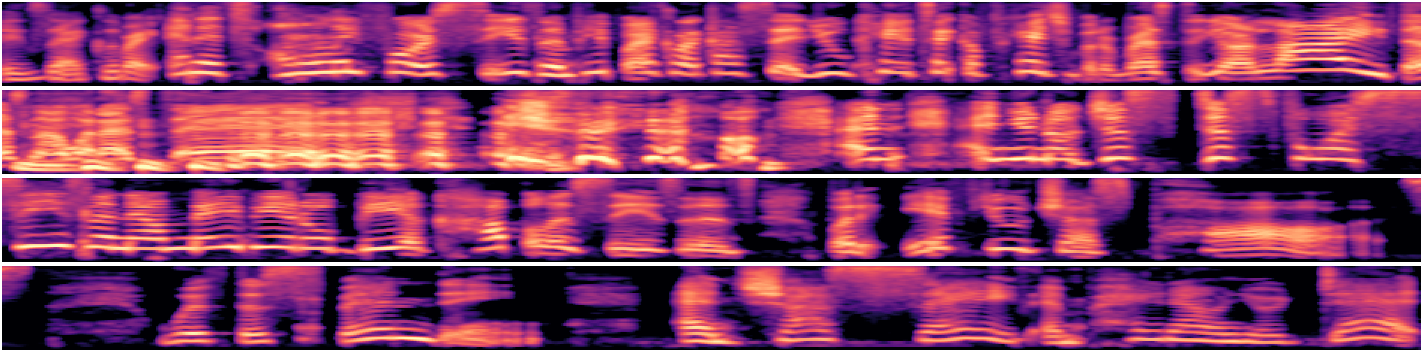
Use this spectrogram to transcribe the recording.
exactly right. And it's only for a season. People act like I said you can't take a vacation for the rest of your life. That's not what I said. you know? And and you know, just just for a season now, maybe it'll be a couple of seasons. But if you just pause with the spending and just save and pay down your debt,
